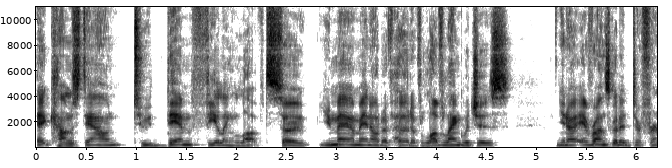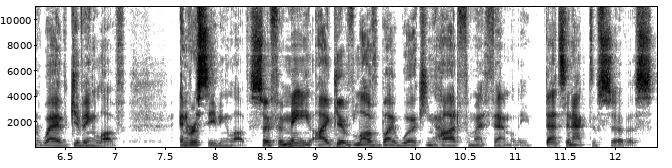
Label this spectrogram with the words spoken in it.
it comes down to them feeling loved. So you may or may not have heard of love languages. You know, everyone's got a different way of giving love and receiving love. So for me, I give love by working hard for my family. That's an act of service.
